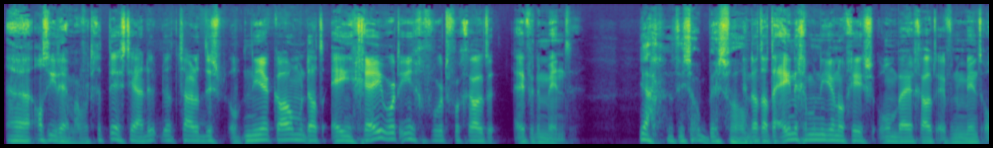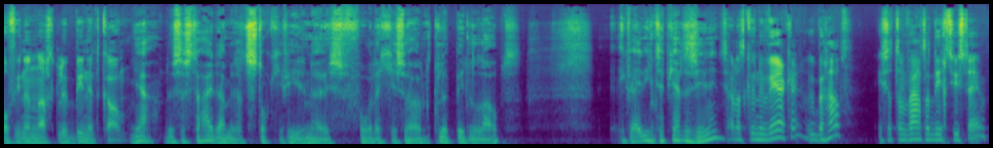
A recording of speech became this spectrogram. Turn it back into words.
Uh, als iedereen maar wordt getest, ja, dat zou er dus op neerkomen dat 1G wordt ingevoerd voor grote evenementen. Ja, dat is ook best wel. En dat dat de enige manier nog is om bij een groot evenement of in een nachtclub binnen te komen. Ja, dus dan sta je daar met dat stokje via je neus voordat je zo'n club binnenloopt. Ik weet niet, heb jij er zin in? Zou dat kunnen werken, überhaupt? Is dat een waterdicht systeem?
